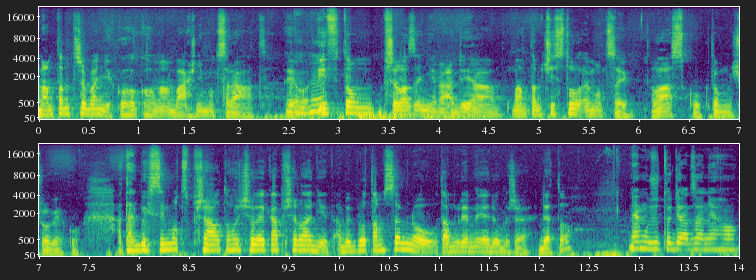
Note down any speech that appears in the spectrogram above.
Mám tam třeba někoho, koho mám vážně moc rád. Jo. Mm-hmm. I v tom přelazení rádia mám tam čistou emoci, lásku k tomu člověku. A tak bych si moc přál toho člověka přeladit, aby byl tam se mnou, tam, kde mi je dobře. Jde to? Nemůžu to dělat za něho.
